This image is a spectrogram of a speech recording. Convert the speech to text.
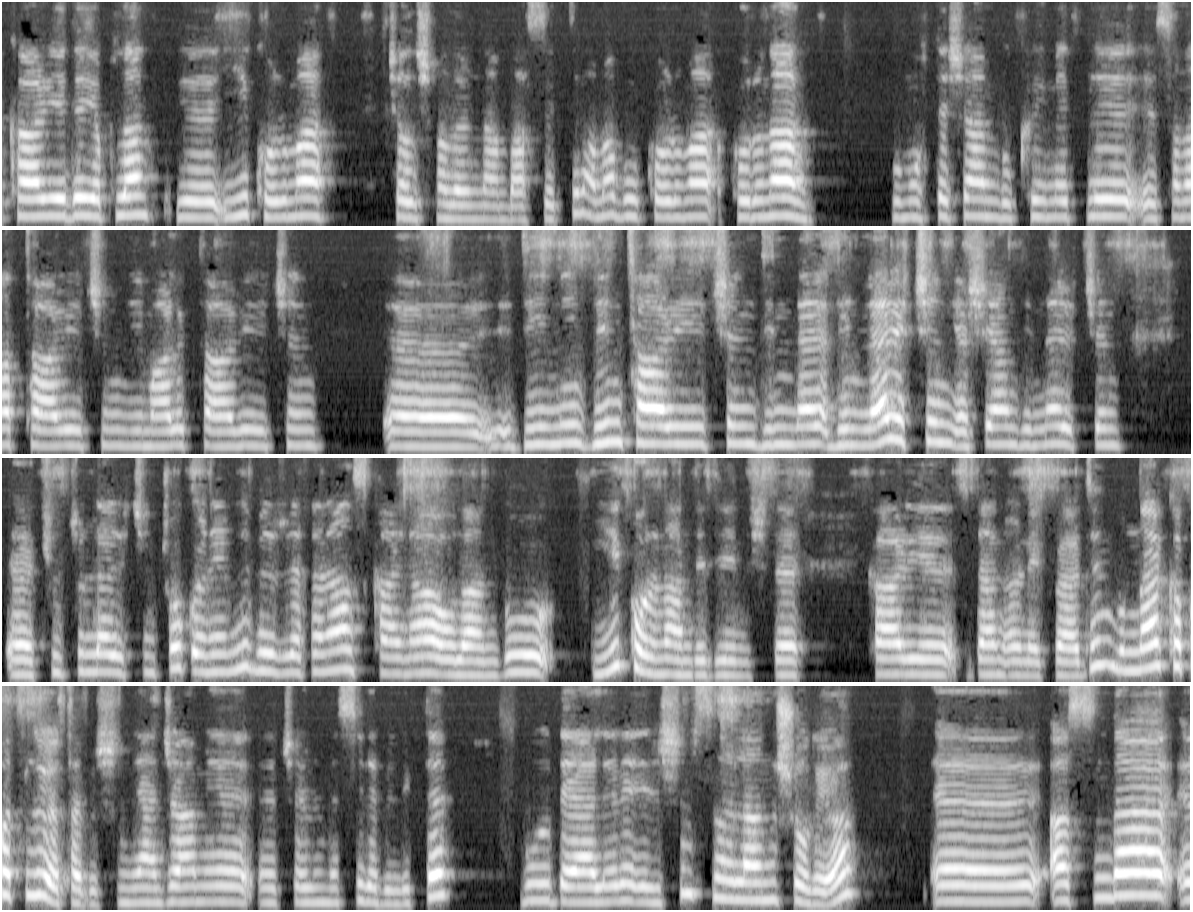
Kariye'de yapılan iyi koruma çalışmalarından bahsettin ama bu koruma korunan bu muhteşem, bu kıymetli sanat tarihi için, mimarlık tarihi için, e, dini din tarihi için, dinler, dinler için, yaşayan dinler için, e, kültürler için çok önemli bir referans kaynağı olan bu iyi korunan dediğim işte Kariye'den örnek verdin. Bunlar kapatılıyor tabii şimdi. Yani camiye çevrilmesiyle birlikte bu değerlere erişim sınırlanmış oluyor. Ee, aslında e,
